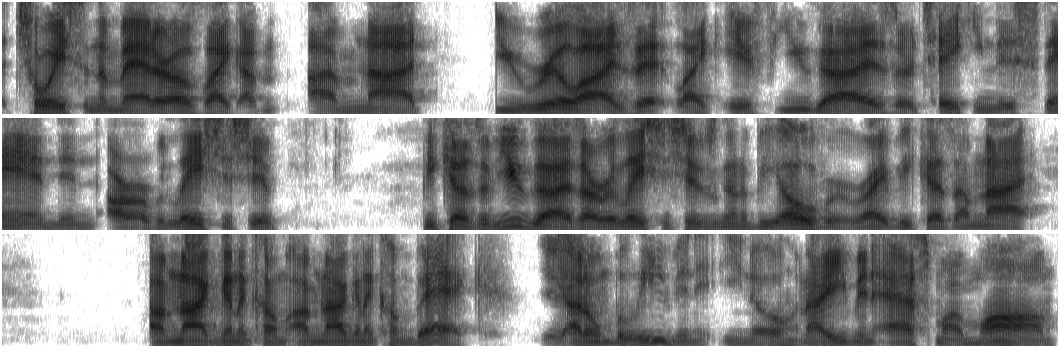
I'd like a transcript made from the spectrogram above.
a, choice in the matter. I was like, I'm, I'm not. You realize that, like, if you guys are taking this stand, then our relationship, because of you guys, our relationship is going to be over, right? Because I'm not, I'm not going to come. I'm not going to come back. Yeah. I don't believe in it, you know. And I even asked my mom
